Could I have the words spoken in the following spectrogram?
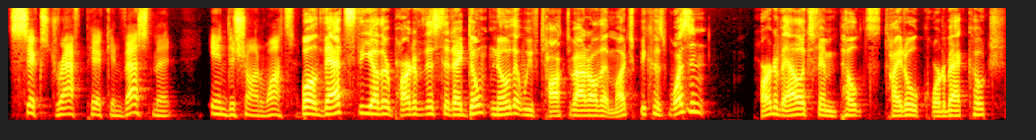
six draft pick investment in Deshaun Watson. Well, that's the other part of this that I don't know that we've talked about all that much because wasn't part of Alex Van Pelt's title quarterback coach?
